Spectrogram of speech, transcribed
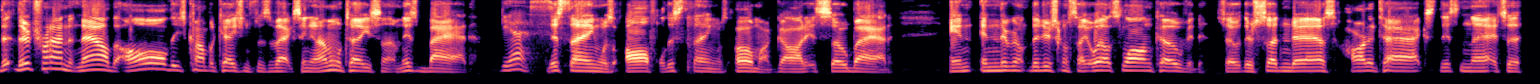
they- they're trying to now the, all these complications from this vaccine. And I'm going to tell you something. It's bad. Yes. This thing was awful. This thing was oh my god, it's so bad. And and they're going they're just going to say, well, it's long COVID. So there's sudden deaths, heart attacks, this and that. It's a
